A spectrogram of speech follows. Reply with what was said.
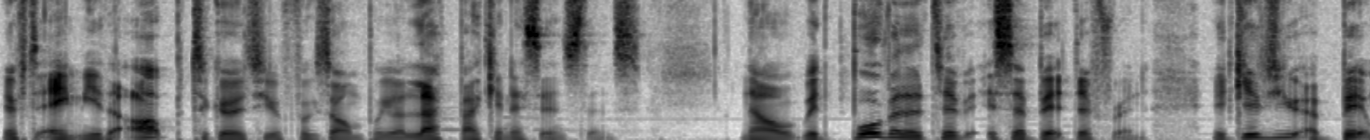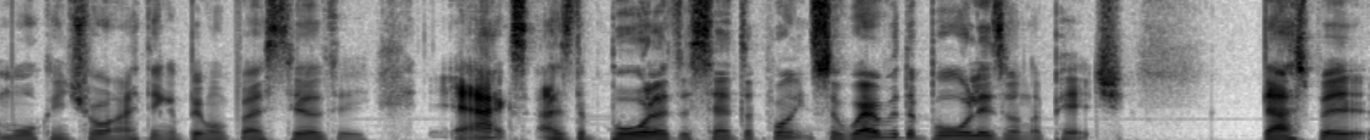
you have to aim either up to go to, for example, your left back in this instance. Now, with ball relative, it's a bit different. It gives you a bit more control and I think a bit more versatility. It acts as the ball as a center point, so wherever the ball is on the pitch, that's where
